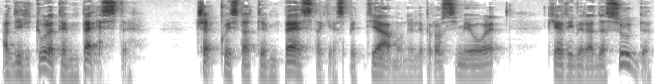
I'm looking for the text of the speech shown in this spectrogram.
addirittura tempeste. C'è questa tempesta che aspettiamo nelle prossime ore, che arriverà da sud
